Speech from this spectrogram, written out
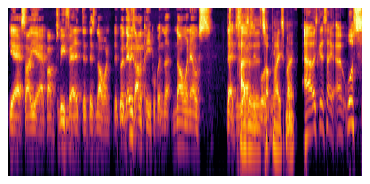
yeah. So yeah, but to be fair, there's no one. There is other people, but no- no one else that deserves Hazard it at the top place, mate. Uh, I was going to say, uh, what's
